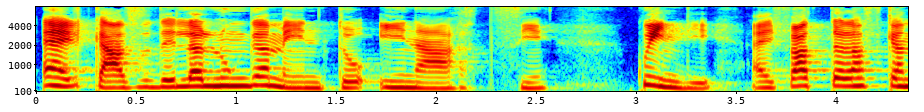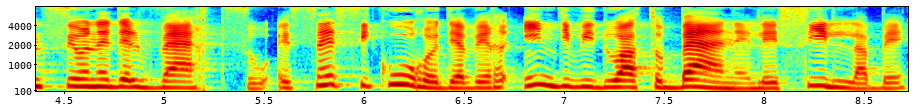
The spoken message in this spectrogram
È il caso dell'allungamento in arzi. Quindi hai fatto la scansione del verso e sei sicuro di aver individuato bene le sillabe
